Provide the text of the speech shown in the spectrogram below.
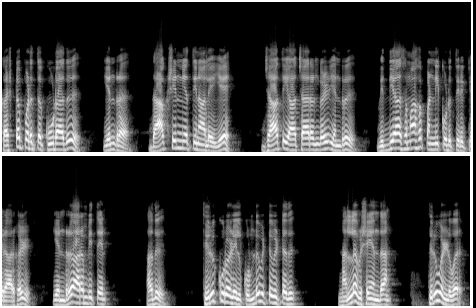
கஷ்டப்படுத்தக்கூடாது என்ற தாக்ஷிண்யத்தினாலேயே ஜாதி ஆச்சாரங்கள் என்று வித்தியாசமாக பண்ணி கொடுத்திருக்கிறார்கள் என்று ஆரம்பித்தேன். அது திருக்குறளில் கொண்டு விட்டுவிட்டது. நல்ல விஷயந்தான். திருவள்ளுவர்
